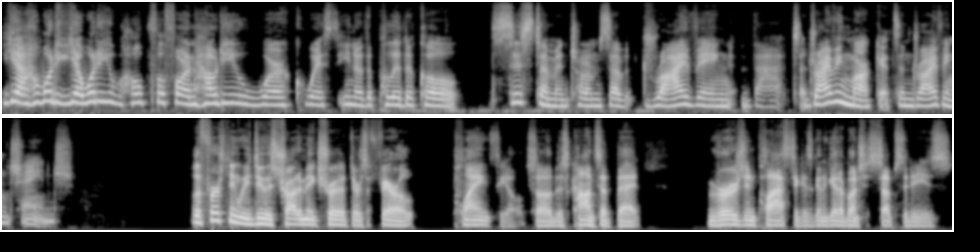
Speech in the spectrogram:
Yeah, what yeah, what are you hopeful for, and how do you work with you know the political system in terms of driving that driving markets and driving change? The first thing we do is try to make sure that there's a fair playing field. So this concept that virgin plastic is going to get a bunch of subsidies,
